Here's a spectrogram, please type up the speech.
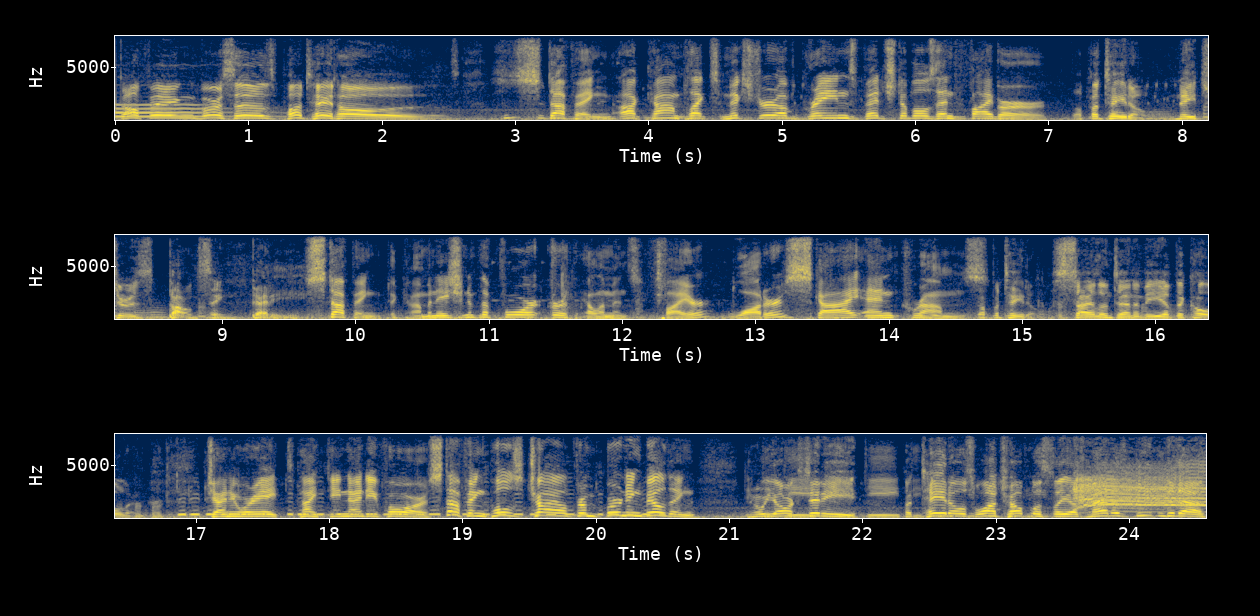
Stuffing versus potatoes. Stuffing, a complex mixture of grains, vegetables, and fiber. The potato, nature's bouncing Betty. Stuffing, the combination of the four earth elements fire, water, sky, and crumbs. The potato, silent enemy of the colon. January 8th, 1994. Stuffing pulls child from burning building. New York City, potatoes watch helplessly as man is beaten to death.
